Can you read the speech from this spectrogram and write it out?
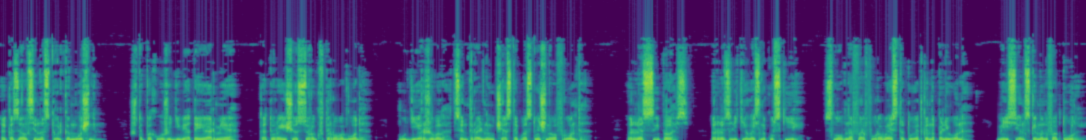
оказался настолько мощным, что, похоже, девятая армия, которая еще с 42 -го года удерживала центральный участок Восточного фронта, рассыпалась, разлетелась на куски, словно фарфоровая статуэтка Наполеона Мессенской мануфактуры.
